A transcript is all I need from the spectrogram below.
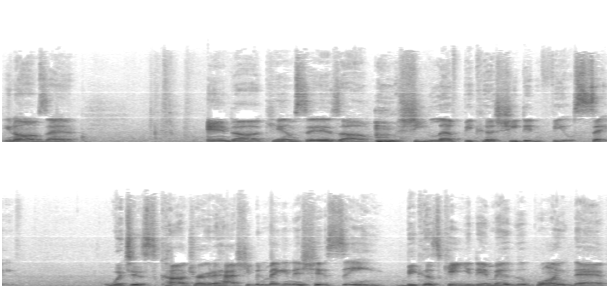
You know what I'm saying? And uh, Kim says uh, she left because she didn't feel safe. Which is contrary to how she been making this shit seem. Because Kenya did make a good point that,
